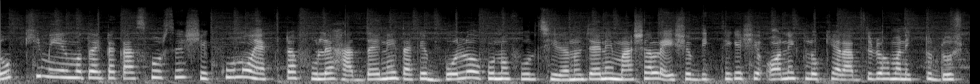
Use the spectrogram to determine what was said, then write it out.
লক্ষ্মী মেয়ের মতো একটা কাজ করছে। সে কোনো একটা ফুলে হাত দেয় নাই, তাকে বলো কোনো ফুল ছিঁড়ানো যায় নাই। মাসাল্লাহ এসব দিক থেকে সে অনেক লক্ষ্মী আর আব্দুর রহমান একটু দুষ্ট,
